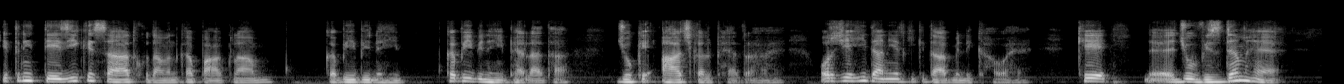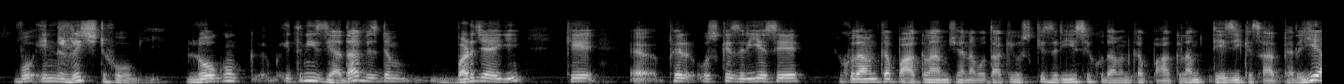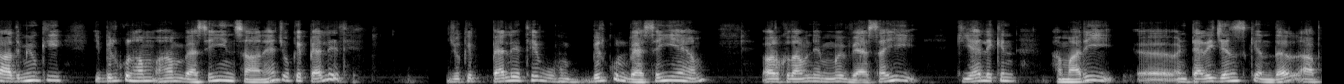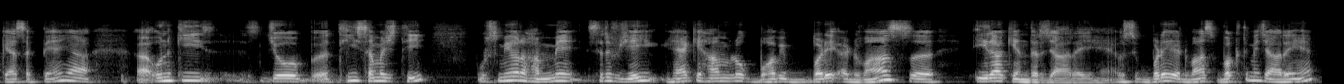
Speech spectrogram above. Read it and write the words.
इतनी तेज़ी के साथ खुदावंद का पाकलाम कभी भी नहीं, कभी भी नहीं फैला था, जो कि आजकल फैल रहा है। और यही दानियल की किताब में लिखा हुआ है कि जो विजडम है, वो इनरिच्ड होगी। लोगों इतनी ज़्यादा विजडम बढ़ जाएगी कि फिर उसके ज़रिए से खुदावंद का पाकलाम जो है ना वो ताकि उसके ज़रिए से खुदावंद का पाकलाम तेज़ी के साथ फैले। ये आदमियों की, ये बिल्कुल हम हम वैसे ही इंसान हैं जो कि पहले थे। जो कि पहले थे, वो हम बिल्कुल वैसे ही हैं हम, और खुदावंद ने हमें वैसा ही किया है, लेकिन हमारी इंटेलिजेंस के अंदर आप कह सकते हैं या उनकी जो थी, समझ थी, उसमें और हम में सिर्फ़ यही है कि हम लोग बहुत ही बड़े एडवांस इरा के अंदर जा रहे हैं, उस बड़े एडवांस वक्त में जा रहे हैं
